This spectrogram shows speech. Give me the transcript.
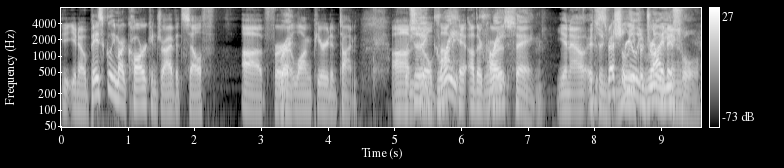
you know basically my car can drive itself uh, for a long period of time. Um, Which is a great, other great thing. You know, it's Especially really, for really useful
